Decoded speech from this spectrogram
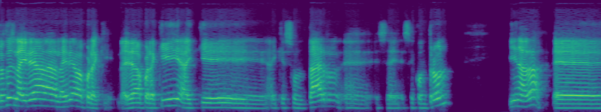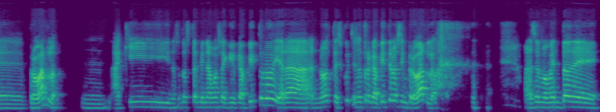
Entonces la idea, la idea va por aquí. La idea va por aquí, hay que, hay que soltar eh, ese, control y nada, eh, probarlo. Mm, aquí nosotros terminamos aquí el capítulo y ahora no te escuches otro capítulo sin probarlo. ahora es el momento de,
